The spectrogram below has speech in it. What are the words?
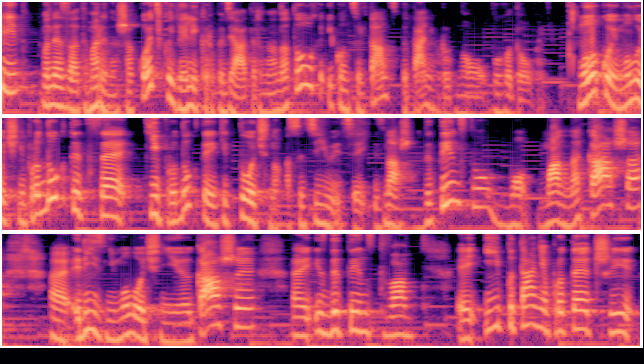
Привіт! Мене звати Марина Шакоцько, я лікар-педіатр-неонатолог і консультант з питань грудного вигодовування. Молоко і молочні продукти це ті продукти, які точно асоціюються із нашим дитинством, манна каша, е, різні молочні каші е, із дитинства. Е, І питання про те, чи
